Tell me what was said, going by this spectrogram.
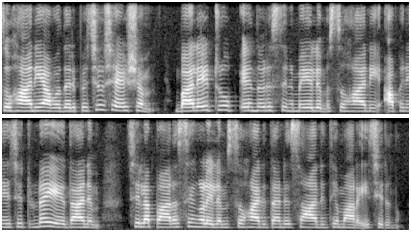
സുഹാനി അവതരിപ്പിച്ചു ശേഷം ബലേ ട്രൂപ്പ് എന്നൊരു സിനിമയിലും സുഹാനി അഭിനയിച്ചിട്ടുണ്ട്. ഏതാനും ചില പരസ്യങ്ങളിലും സുഹാനി തന്റെ സാന്നിധ്യം അറിയിച്ചിരുന്നു.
